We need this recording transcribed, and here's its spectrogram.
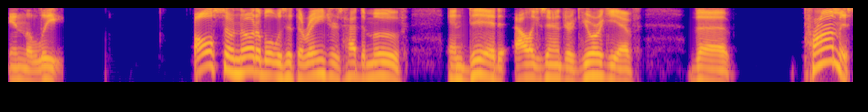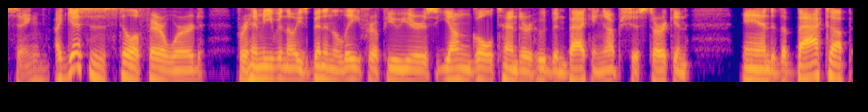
in the league. Also notable was that the Rangers had to move and did Alexander Georgiev, the promising, I guess is still a fair word for him, even though he's been in the league for a few years, young goaltender who'd been backing up Shesterkin. And the backup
